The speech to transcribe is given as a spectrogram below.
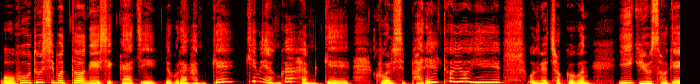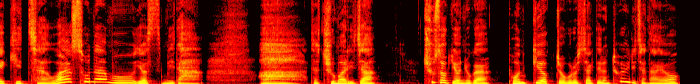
오후 2시부터 4시까지 누구랑 함께 김혜영과 함께 9월 18일 토요일 오늘의 첫 곡은 이규석의 기차와 소나무였습니다. 아, 자 주말이자 추석 연휴가 본격적으로 시작되는 토요일이잖아요.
